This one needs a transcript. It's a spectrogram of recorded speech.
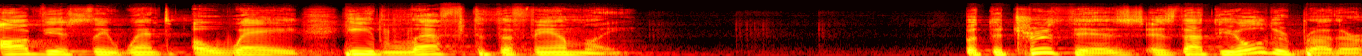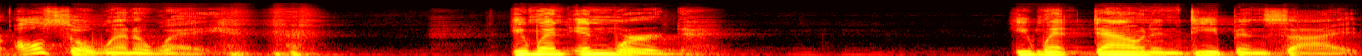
obviously went away. He left the family. But the truth is, is that the older brother also went away. he went inward. He went down and deep inside.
